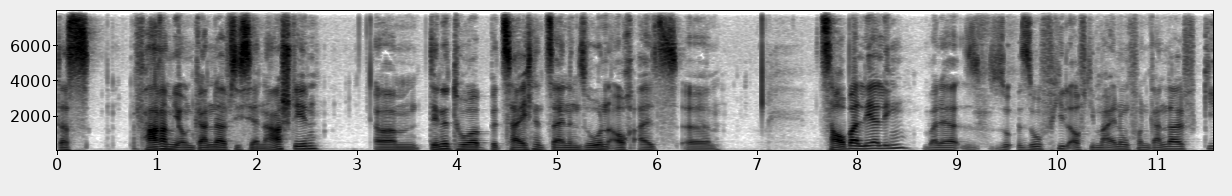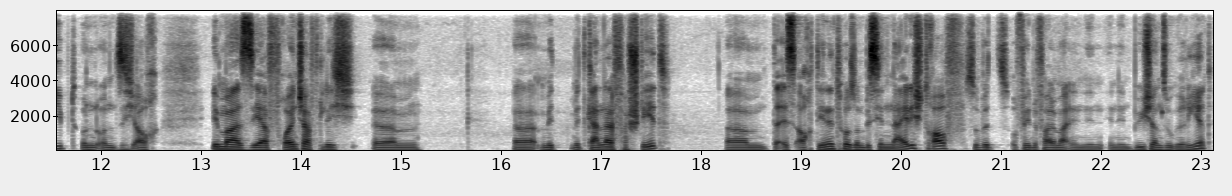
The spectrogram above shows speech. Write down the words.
dass Faramir und Gandalf sich sehr nahestehen. Ähm, Denethor bezeichnet seinen Sohn auch als äh, Zauberlehrling, weil er so, so viel auf die Meinung von Gandalf gibt und, und sich auch immer sehr freundschaftlich ähm, äh, mit, mit Gandalf versteht. Ähm, da ist auch Denethor so ein bisschen neidisch drauf. So wird es auf jeden Fall mal in den, in den Büchern suggeriert.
